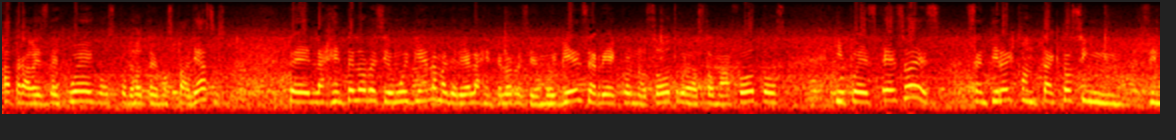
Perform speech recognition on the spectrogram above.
a través de juegos, por eso tenemos payasos. Eh, la gente lo recibe muy bien, la mayoría de la gente lo recibe muy bien, se ríe con nosotros, nos toma fotos y pues eso es, sentir el contacto sin, sin,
